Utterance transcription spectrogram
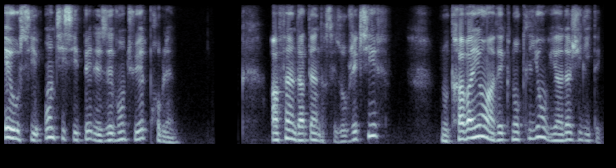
et aussi anticiper les éventuels problèmes. Afin d'atteindre ces objectifs, nous travaillons avec nos clients via l'agilité.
